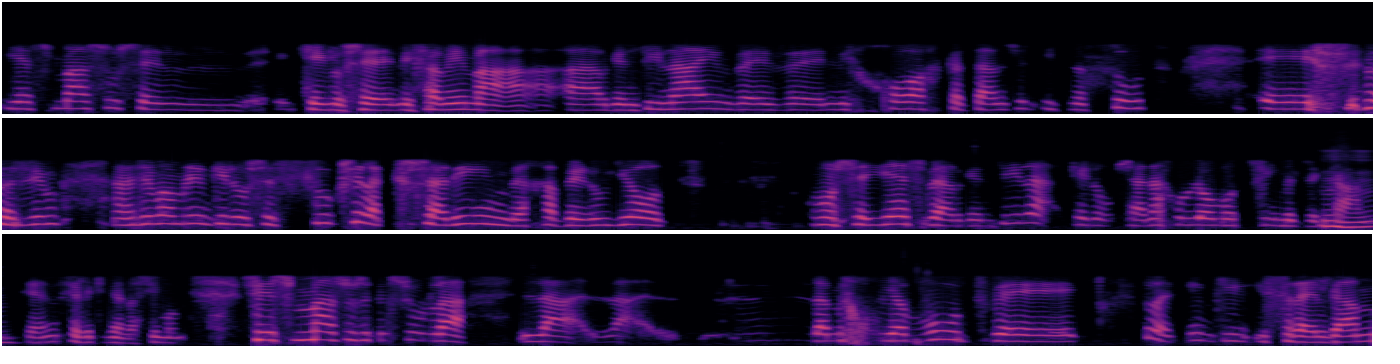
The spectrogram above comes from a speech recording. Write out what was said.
יש משהו של, כאילו שלפעמים הארגנטינאים ואיזה ניחוח קטן של התנסות, אה, שאנשים אנשים אומרים כאילו שסוג של הקשרים והחברויות, כמו שיש בארגנטינה, כאילו שאנחנו לא מוצאים את זה כאן, mm-hmm. כן? חלק מהאנשים אומרים, שיש משהו שקשור ל, ל, ל, למחויבות ו... זאת אומרת, אם כי ישראל גם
